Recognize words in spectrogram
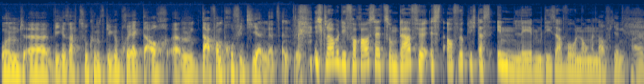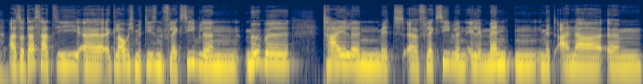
und, äh, wie gesagt, zukünftige Projekte auch ähm, davon profitieren letztendlich. Ich glaube, die Voraussetzung dafür ist auch wirklich das Innenleben dieser Wohnungen. Auf jeden Fall. Also das hat sie, äh, glaube ich, mit diesen flexiblen Möbelteilen, mit äh, flexiblen Elementen, mit einer ähm,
